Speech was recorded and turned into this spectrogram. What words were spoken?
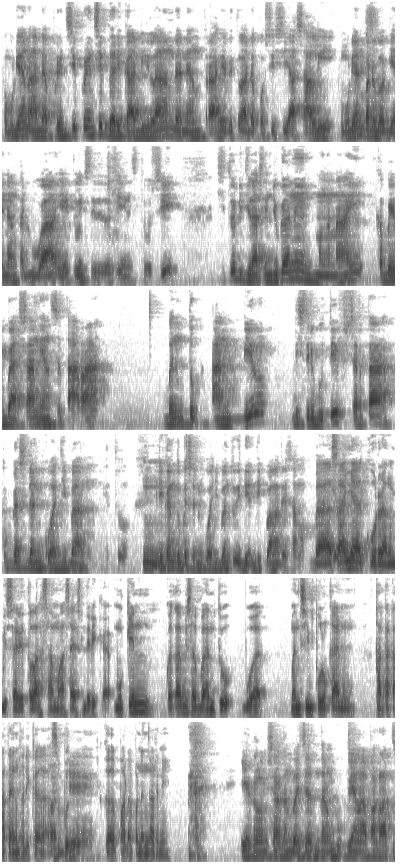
Kemudian ada prinsip-prinsip dari keadilan dan yang terakhir itu ada posisi asali. Kemudian pada bagian yang kedua yaitu institusi-institusi, situ dijelasin juga nih mengenai kebebasan yang setara, bentuk andil, distributif serta tugas dan kewajiban gitu. Hmm. Jadi kan tugas dan kewajiban tuh identik banget ya sama bahasanya keadilan. kurang bisa ditelah sama saya sendiri, Kak. Mungkin Kakak bisa bantu buat mensimpulkan kata-kata yang tadi Kakak Oke. sebut ke para pendengar nih. Iya kalau misalkan baca tentang buku yang 800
